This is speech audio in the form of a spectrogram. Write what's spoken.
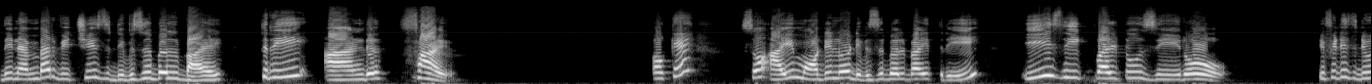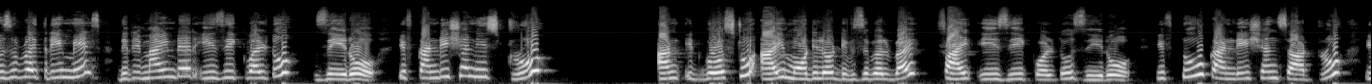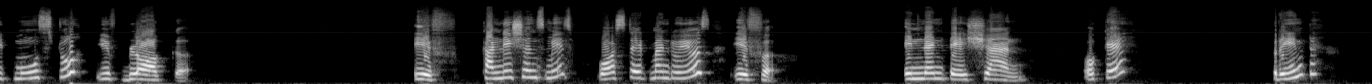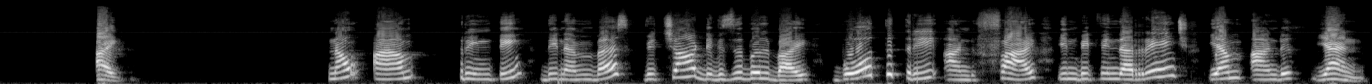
the number which is divisible by 3 and 5. Okay. So, i modulo divisible by 3 is equal to 0. If it is divisible by 3 means the remainder is equal to 0. If condition is true and it goes to i modulo divisible by 5 is equal to 0. If two conditions are true, it moves to if block if. Conditions means what statement we use? If. Indentation. Okay. Print I. Now I am printing the numbers which are divisible by both 3 and 5 in between the range m and n.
